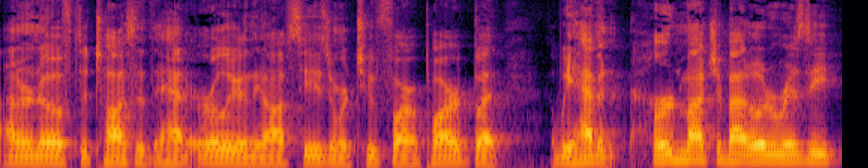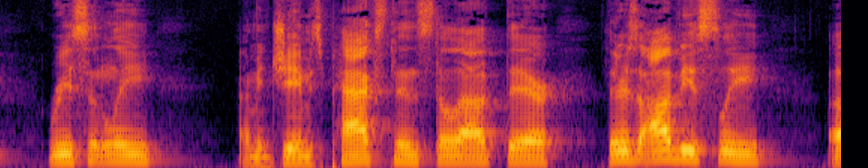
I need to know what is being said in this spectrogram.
I don't know if the talks that they had earlier in the offseason were too far apart, but we haven't heard much about Odorizzi recently. I mean, James Paxton's still out there. There's obviously a,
